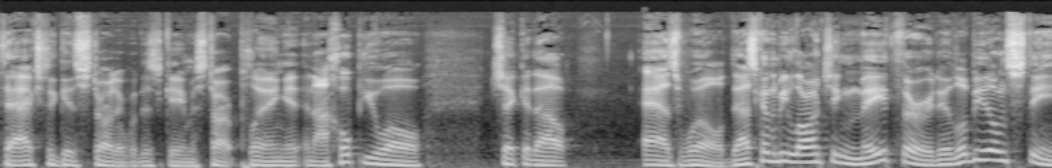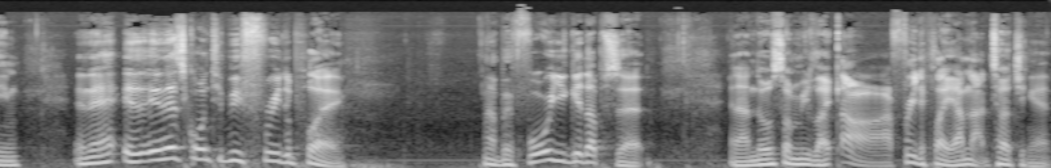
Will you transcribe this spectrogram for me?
to actually get started with this game and start playing it. And I hope you all check it out as well. That's going to be launching May 3rd. It'll be on Steam and it is going to be free to play. Now, before you get upset, and I know some of you like, ah, oh, free to play, I'm not touching it.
